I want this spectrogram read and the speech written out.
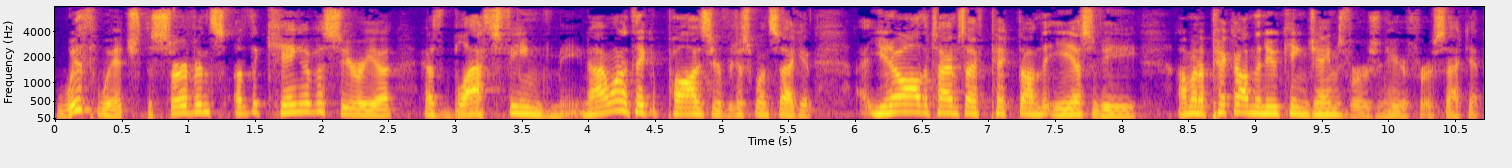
with which the servants of the king of Assyria have blasphemed me. Now, I want to take a pause here for just one second. You know all the times I've picked on the ESV. I'm going to pick on the New King James Version here for a second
